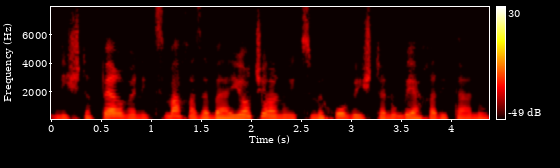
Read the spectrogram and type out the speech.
נשתפר ונצמח, אז הבעיות שלנו יצמחו וישתנו ביחד איתנו.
